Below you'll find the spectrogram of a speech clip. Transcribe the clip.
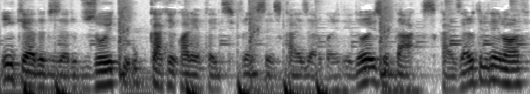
em queda de 0,18, o CAC 40 índice francês cai 0,42, o DAX cai 0,39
